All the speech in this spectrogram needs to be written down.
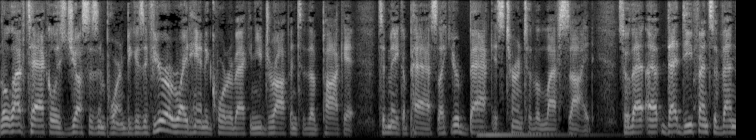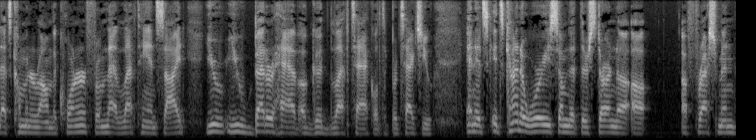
the left tackle is just as important because if you're a right-handed quarterback and you drop into the pocket to make a pass, like your back is turned to the left side. So that uh, that defensive end that's coming around the corner from that left-hand side, you you better have a good left tackle to protect you. And it's it's kind of worrisome that they're starting a, a a freshman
